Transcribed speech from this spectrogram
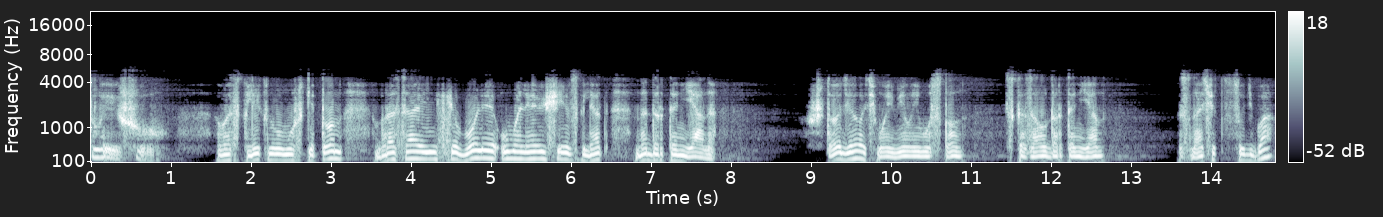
слышу?» — воскликнул мушкетон, бросая еще более умоляющий взгляд на Д'Артаньяна — «Что делать, мой милый Мустон?» — сказал Д'Артаньян. «Значит, судьба?»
